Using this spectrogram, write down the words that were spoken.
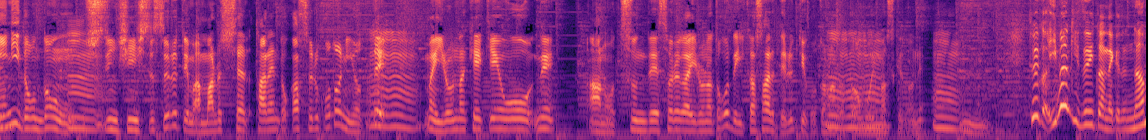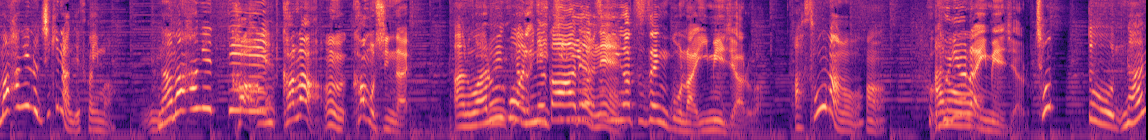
ィーにどんどんうん。進出するっていう、まあ、マルチタレント化することによって、うんうん。まあ、いろんな経験をねあの積んでそれがいろんなところで生かされてるっていうことなんだとは思いますけどね。うん。うん。というか今気づいたんだけど生ハゲの時期なんですか今、生ハゲってかかな？うんかもしんない。あの悪い子は稲川だよ1ね月2月前後なイメージあるわ。あそうなの？うん。ふあの冬なイメージある。ちょっと何年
